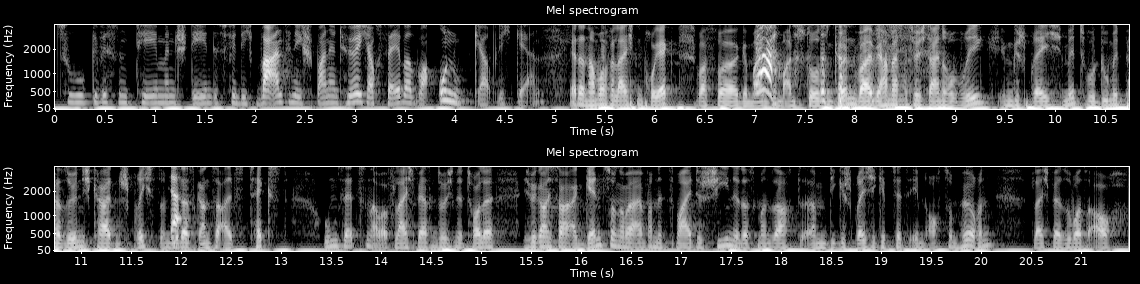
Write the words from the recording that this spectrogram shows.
zu gewissen Themen stehen, das finde ich wahnsinnig spannend. Höre ich auch selber war unglaublich gern. Ja, dann haben wir vielleicht ein Projekt, was wir gemeinsam anstoßen können, weil wir haben ja natürlich deine Rubrik im Gespräch mit, wo du mit Persönlichkeiten sprichst und Ja. wir das Ganze als Text umsetzen. Aber vielleicht wäre es natürlich eine tolle, ich will gar nicht sagen Ergänzung, aber einfach eine zweite Schiene, dass man sagt, ähm, die Gespräche gibt es jetzt eben auch zum Hören. Vielleicht wäre sowas auch,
